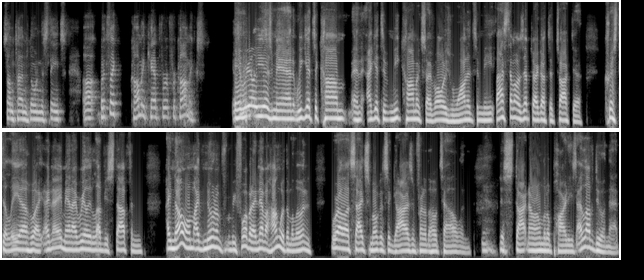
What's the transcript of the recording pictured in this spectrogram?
sometimes known in the States. Uh, but it's like comedy camp for, for comics. It really is, man. We get to come and I get to meet comics I've always wanted to meet. Last time I was up there, I got to talk to Chris D'Elia, who I, I know, hey, man, I really love your stuff. And I know him. I've known him from before, but I never hung with him alone. And we're all outside smoking cigars in front of the hotel and Yeah. just starting our own little parties. I love doing that.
